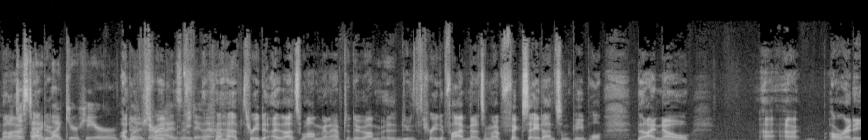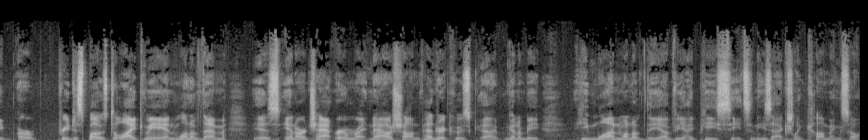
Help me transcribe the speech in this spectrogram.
but well, I, just I act do, like you're here. I Close your three, eyes and do it. three. To, uh, that's what I'm going to have to do. I'm going to do three to five minutes. I'm going to fixate on some people that I know uh, uh, already are predisposed to like me, and one of them is in our chat room right now, Sean Pedrick, who's uh, going to be. He won one of the uh, VIP seats, and he's actually coming. So,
